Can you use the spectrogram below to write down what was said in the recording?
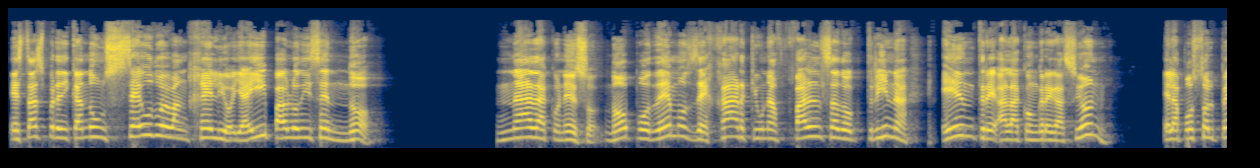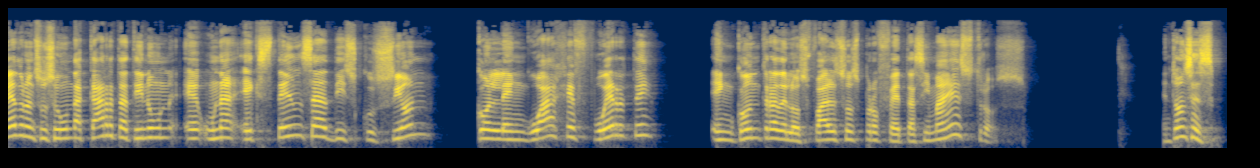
estás predicando un pseudo evangelio. Y ahí Pablo dice, no, Nada con eso. No podemos dejar que una falsa doctrina entre a la congregación. El apóstol Pedro en su segunda carta tiene eh, una extensa discusión con lenguaje fuerte en contra de los falsos profetas y maestros. Entonces,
